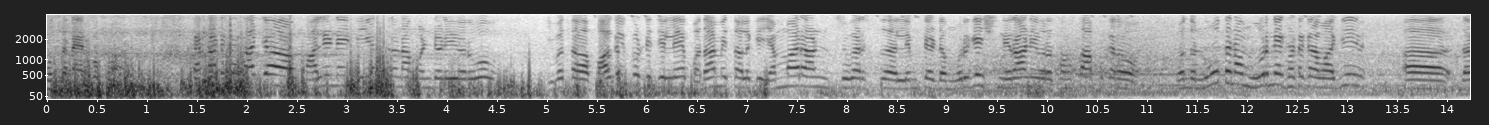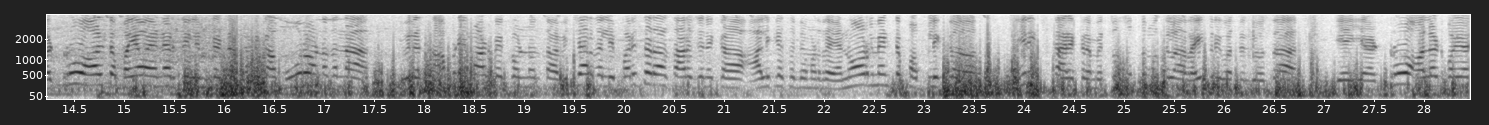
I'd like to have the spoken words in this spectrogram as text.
ಮುತ್ತನಾಯರ್ಗೊಪ್ಪ ಕರ್ನಾಟಕ ರಾಜ್ಯ ಮಾಲಿನ್ಯ ನಿಯಂತ್ರಣ ಮಂಡಳಿಯವರು ಇವತ್ತು ಬಾಗಲಕೋಟೆ ಜಿಲ್ಲೆ Badami taluk M R and sugars limited Murugesh ನಿರಾಣಿಯವರ ಸಂಸ್ಥಾಪಕರು ಒಂದು ನೂತನ ಮೂರನೇ ಘಟಕವಾಗಿ the true alt bio energy limited ಘಟಕ ಮೂರು ಅನ್ನೋದನ್ನು ಇವೆಲ್ಲ ಸ್ಥಾಪನೆ ಮಾಡಬೇಕು ಅನ್ನುವಂಥ ವಿಚಾರದಲ್ಲಿ ಪರಿಸರ ಸಾರ್ವಜನಿಕ ಆಲಿಕೆ ಸಭೆ ಮಾಡಿದ್ರೆ ಎನ್ವೈರ್ಮೆಂಟ್ ಪಬ್ಲಿಕ್ ಹಿಯರಿಂಗ್ಸ್ ಕಾರ್ಯಕ್ರಮ ಇತ್ತು. ಸುತ್ತಮುತ್ತಲ ರೈತರು ಇವತ್ತಿನ ದಿವಸ ಟ್ರೂ ಅಲರ್ಟ್ ಬಯೋ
